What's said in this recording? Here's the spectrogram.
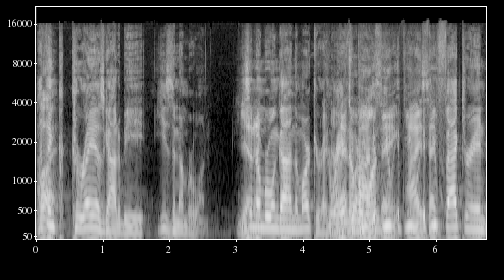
I think Correa's got to be. He's the number one. He's Yeah, the number one guy in the market right Correa now. number If you- one? If you if you I if you factor in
